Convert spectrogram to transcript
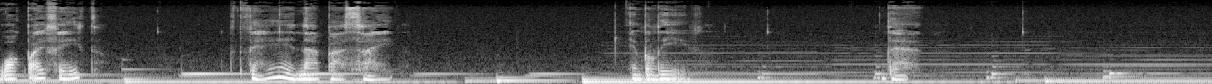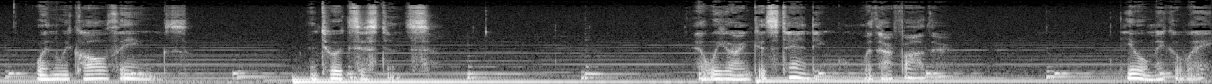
walk by faith, and not by sight, and believe that when we call things into existence, and we are in good standing with our Father, He will make a way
